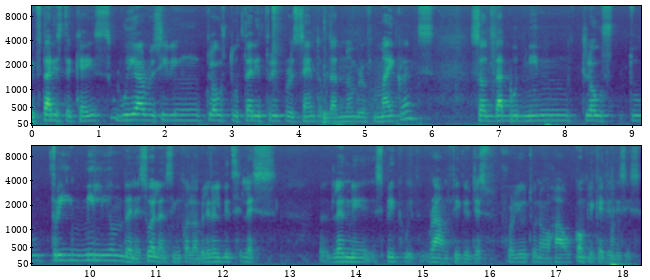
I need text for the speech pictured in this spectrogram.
If that is the case, we are receiving close to 33% of that number of migrants. So that would mean close to 3 million Venezuelans in Colombia, a little bit less. But let me speak with round figures just for you to know how complicated this is.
